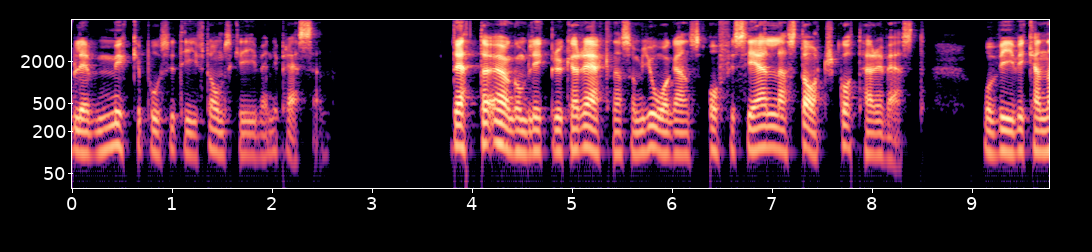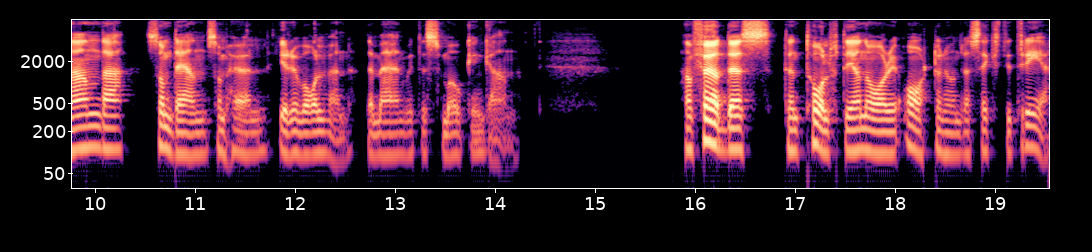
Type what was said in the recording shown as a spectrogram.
blev mycket positivt omskriven i pressen. Detta ögonblick brukar räknas som yogans officiella startskott här i väst och Vivekananda som den som höll i revolvern, the man with the smoking gun. Han föddes den 12 januari 1863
